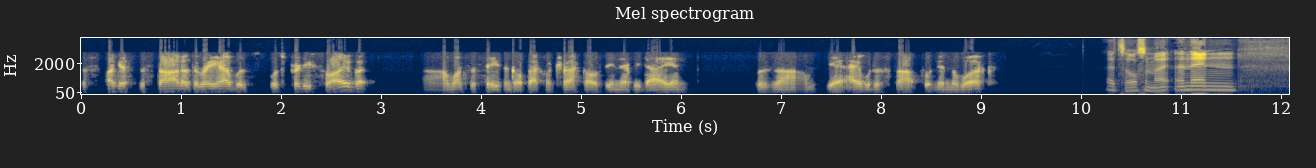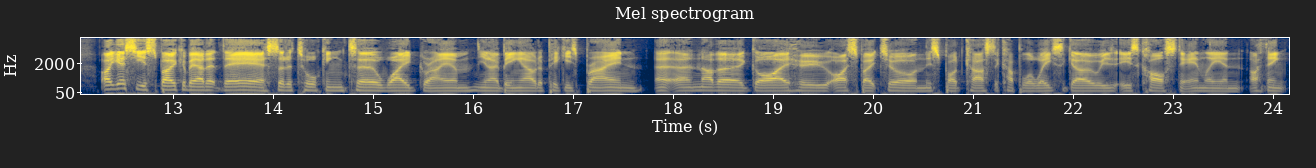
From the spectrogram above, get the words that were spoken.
the, I guess the start of the rehab was was pretty slow, but uh, once the season got back on track, I was in every day and was um, yeah able to start putting in the work. That's awesome, mate. And then I guess you spoke about it there, sort of talking to Wade Graham, you know, being able to pick his brain. Another guy who I spoke to on this podcast a couple of weeks ago is, is Kyle Stanley, and I think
